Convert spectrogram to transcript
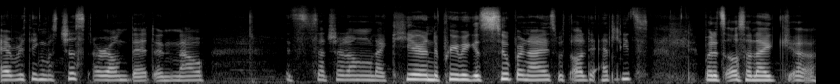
Everything was just around that, and now it's such a long like here in the pre-week is super nice with all the athletes, but it's also like uh,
